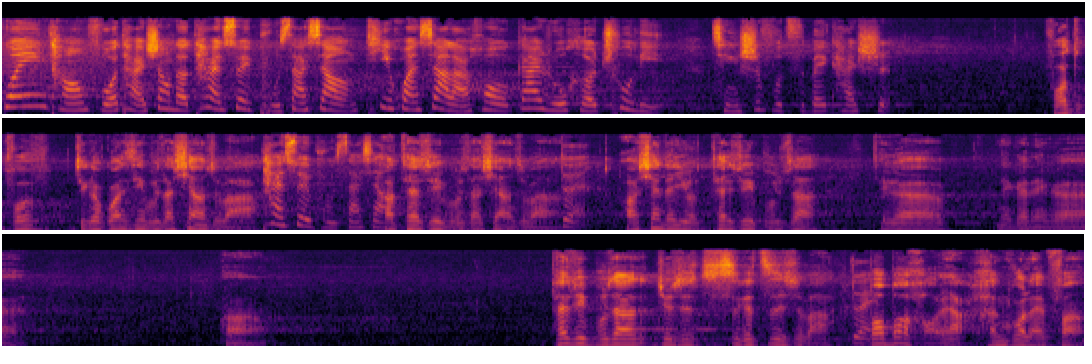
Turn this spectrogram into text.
观音堂佛台上的太岁菩萨像替换下来后该如何处理？请师父慈悲开示。佛佛这个观世音菩萨像是吧？太岁菩萨像。啊，太岁菩萨像是吧？对。啊，现在有太岁菩萨，这个那个那个，啊，太岁菩萨就是四个字是吧？对包包好呀，横过来放，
